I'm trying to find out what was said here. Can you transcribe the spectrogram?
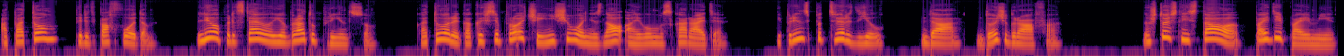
А потом, перед походом, Лео представил ее брату-принцу, который, как и все прочие, ничего не знал о его маскараде. И принц подтвердил, да, дочь графа. Но что с ней стало, пойди пойми.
